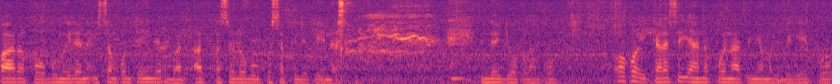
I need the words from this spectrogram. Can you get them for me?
para po bumili ng isang container van at pasalubong po sa Pilipinas. hindi, joke lang po. Okay, karasiyahan na po natin yung magbigay po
